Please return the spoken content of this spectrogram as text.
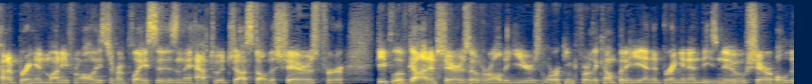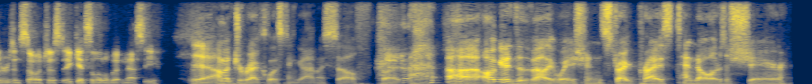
kind of bring in money from all these different places and they have to adjust all the shares for people who've gotten shares over all the years working for the company and then bringing in these new shareholders and so it just it gets a little bit messy Yeah, I'm a direct listing guy myself, but uh, I'll get into the valuation. Strike price ten dollars a share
